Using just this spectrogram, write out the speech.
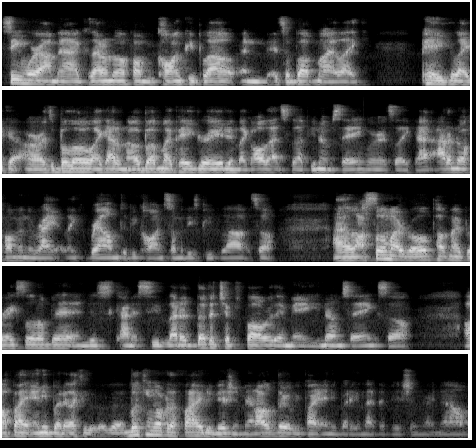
seeing where I'm at because I don't know if I'm calling people out and it's above my like pay like or it's below like I don't know above my pay grade and like all that stuff. You know what I'm saying? Where it's like I, I don't know if I'm in the right like realm to be calling some of these people out. So I'll, I'll slow my roll, pump my brakes a little bit, and just kind of see let it let the chips fall where they may. You know what I'm saying? So I'll fight anybody. Like looking over the fire division, man, I'll literally fight anybody in that division right now.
